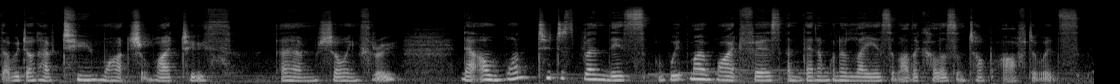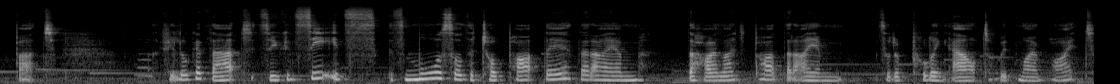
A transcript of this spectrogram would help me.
that we don't have too much white tooth um, showing through. Now I want to just blend this with my white first and then I'm going to layer some other colors on top afterwards. But if you look at that so you can see it's it's more so the top part there that I am the highlighted part that I am sort of pulling out with my white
